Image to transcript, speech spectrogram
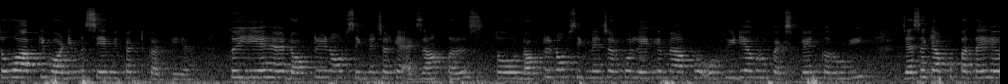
तो वो आपकी बॉडी में सेम इफ़ेक्ट करती है। तो ये है डॉक्ट्रिन ऑफ़ सिग्नेचर के एग्जांपल्स तो डॉक्ट्रिन ऑफ़ सिग्नेचर को लेके मैं आपको ओफीडिया ग्रुप एक्सप्लेन करूँगी. जैसा कि आपको पता ही है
